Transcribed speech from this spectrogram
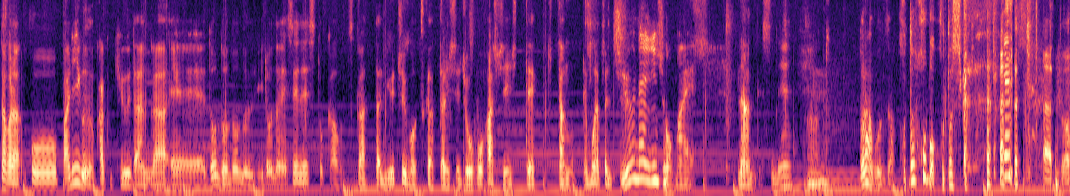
だからこうパ・リーグの各球団が、えーどんどんどんどんいろんな SNS とかを使ったり YouTube を使ったりして情報発信してきたのってもうやっぱり10年以上前なんですね。うん。ドラゴンズはことほぼ今年からスタート。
